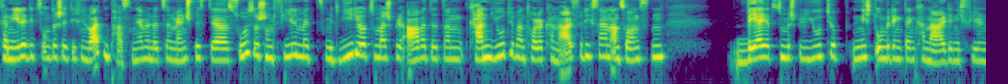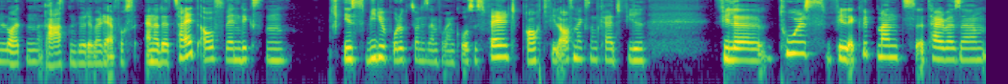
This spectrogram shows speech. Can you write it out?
Kanäle, die zu unterschiedlichen Leuten passen. Ja, wenn du jetzt ein Mensch bist, der sowieso schon viel mit, mit Video zum Beispiel arbeitet, dann kann YouTube ein toller Kanal für dich sein. Ansonsten wäre jetzt zum Beispiel YouTube nicht unbedingt ein Kanal, den ich vielen Leuten raten würde, weil der einfach einer der zeitaufwendigsten ist. Videoproduktion ist einfach ein großes Feld, braucht viel Aufmerksamkeit, viel, viele Tools, viel Equipment äh, teilweise.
